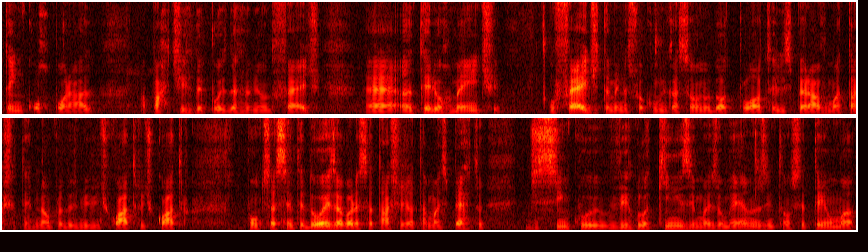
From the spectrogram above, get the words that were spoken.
tem incorporado a partir depois da reunião do Fed. É, anteriormente, o Fed também na sua comunicação no dot plot ele esperava uma taxa terminal para 2024 de 4,62, agora essa taxa já está mais perto de 5,15 mais ou menos, então você tem uma,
